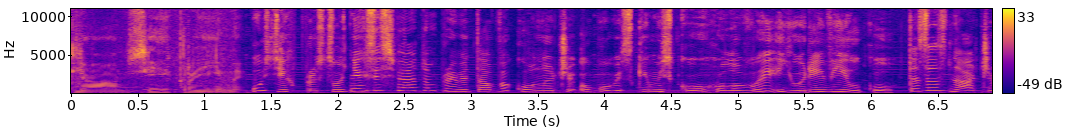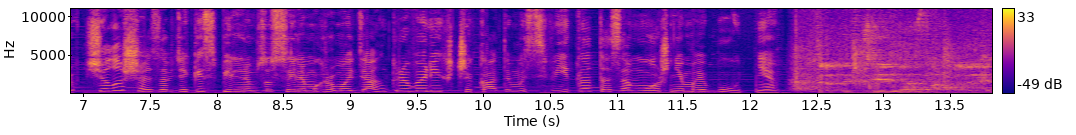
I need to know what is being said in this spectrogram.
для всієї країни. Усіх присутніх зі святом привітав виконуючий обов'язки міського голови Юрій Вілкул та зазначив, що лише завдяки спільним зусиллям громадян Кривий Ріг чекатиме світле та заможнє майбутнє. Традиційно з нагоди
